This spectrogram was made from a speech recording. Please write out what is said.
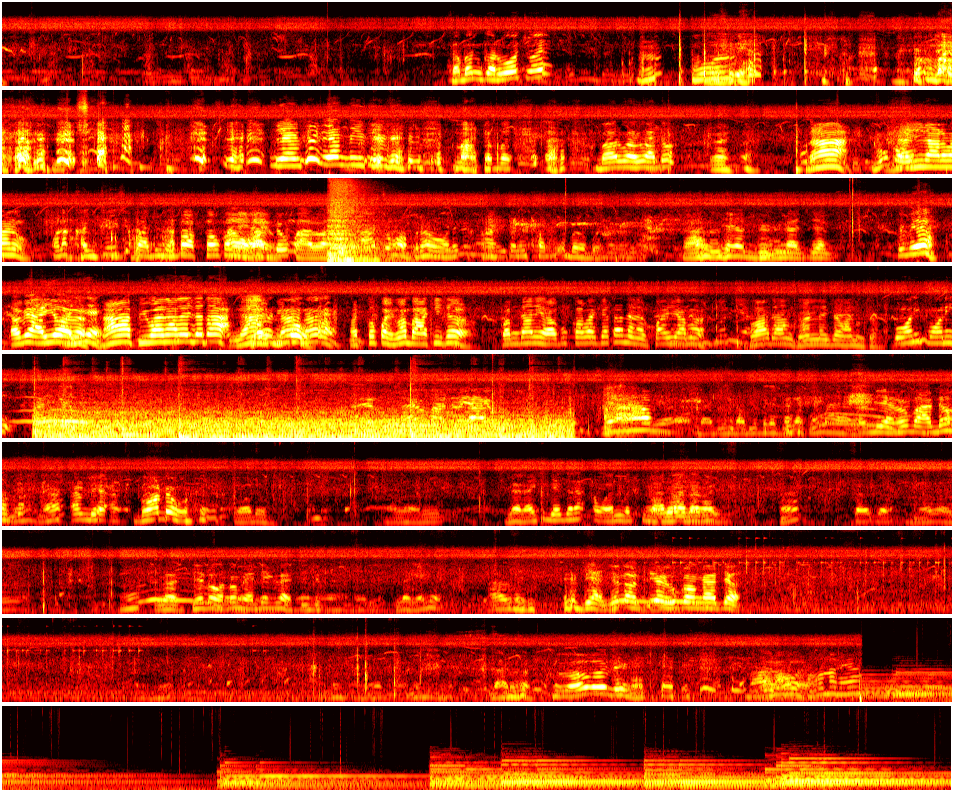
સંબંધ કરવો છે છે માથા પર મારું આ તો. ના હું કહું? લાડવાનું. અને ખંચી છે બાજુ તો હપ્તો ઉપર લઈ લાવ્યો. આ તો હભરાવો ને. આ તો નહીં ખરીદે બરોબર. તું બે. હવે આયો હા ના પીવા લઈ જતા. ના, ના, ના. આજ તો પૈણમાં બાકી છે. પમદારી હાગુ કરવા જતા ને ભાઈ આમાં સ્વાદ આમ ધન લઈ જવાનું છે. પોણી પોણી. બાજુ બધા ભેગા કેમ આયા? લે, રાઈ બે જણા આ વન વચ્ચે મારવા આવ્યા. હા? ચાલ, ચાલ. મારવા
